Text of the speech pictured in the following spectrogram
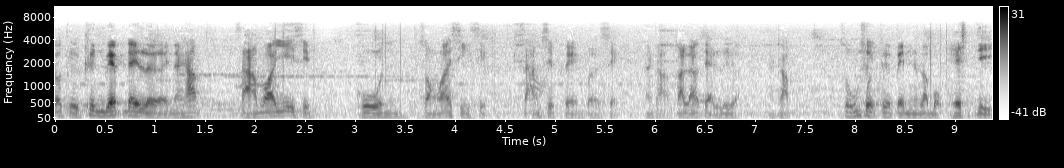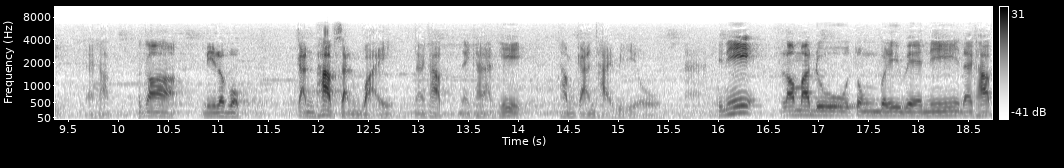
ก็คือขึ้นเว็บได้เลยนะครับ 320 คูณ 240 30 เฟรม per sec นะครับ ก็แล้วแต่เลือกนะครับ สูงสุดคือเป็นระบบ HD นะครับ แล้วก็มีระบบ กันภาพสั่นไหวนะครับ ในขณะที่ทำการถ่ายวิดีโอนะทีนี้เรามาดูตรงบริเวณนี้นะครับ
